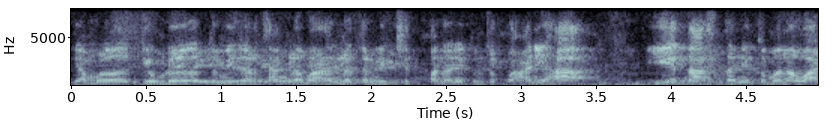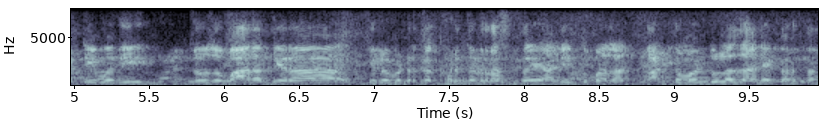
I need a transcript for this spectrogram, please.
त्यामुळं तेवढं तुम्ही जर चांगलं बाळगलं तर निश्चितपणाने तुमचं आणि हा येत असताना तुम्हाला वाटेमध्ये जवळजवळ बारा तेरा किलोमीटरचा खडतड रस्ता आहे आणि तुम्हाला काठमांडूला जाण्याकरता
